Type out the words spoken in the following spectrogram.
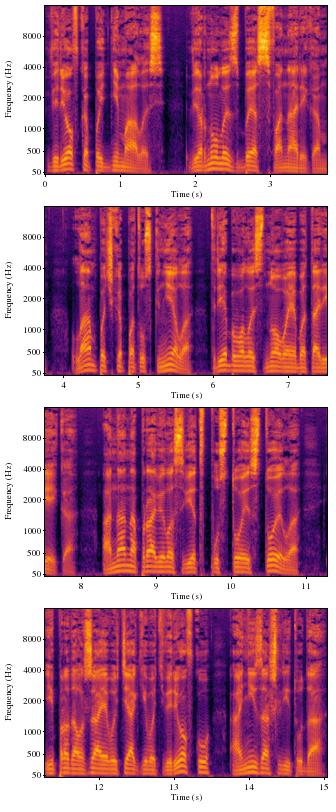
веревка поднималась. Вернулась Бесс с фонариком. Лампочка потускнела, требовалась новая батарейка. Она направила свет в пустое стойло, и, продолжая вытягивать веревку, они зашли туда.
